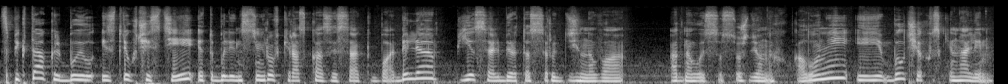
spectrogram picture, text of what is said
спектакль был из трех частей. Это были инсценировки рассказы Исаака Бабеля, пьесы Альберта Сарудинова, одного из осужденных колоний, и был чеховский «Налим».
